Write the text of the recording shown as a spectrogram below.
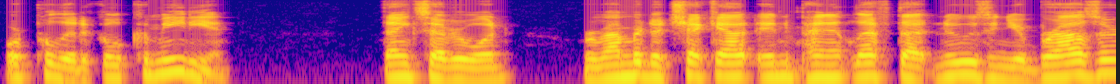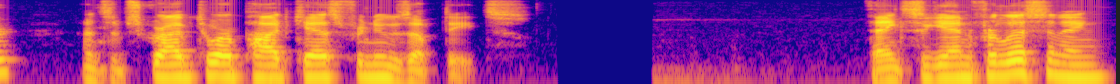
or political comedian. Thanks, everyone. Remember to check out independentleft.news in your browser and subscribe to our podcast for news updates. Thanks again for listening.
